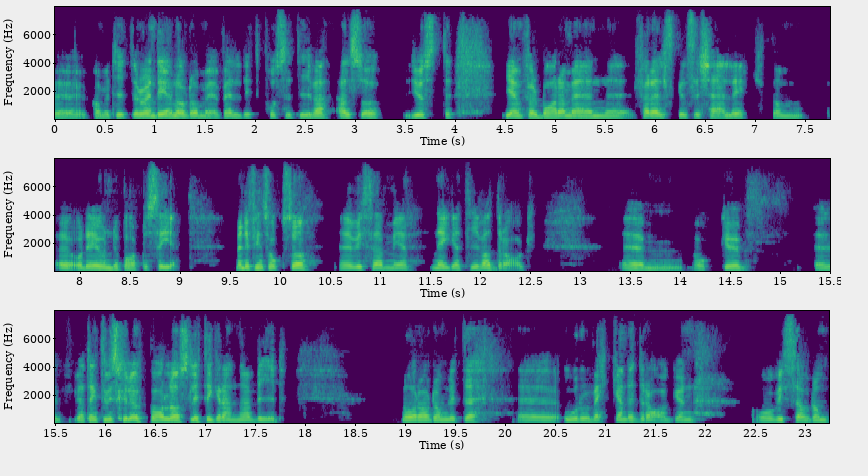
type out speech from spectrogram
eh, konvertiter och en del av dem är väldigt positiva, alltså just jämförbara med en eh, förälskelsekärlek de, eh, och det är underbart att se. Men det finns också vissa mer negativa drag. Ehm, och jag tänkte vi skulle uppehålla oss lite grann vid några av de lite oroväckande dragen och vissa av de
